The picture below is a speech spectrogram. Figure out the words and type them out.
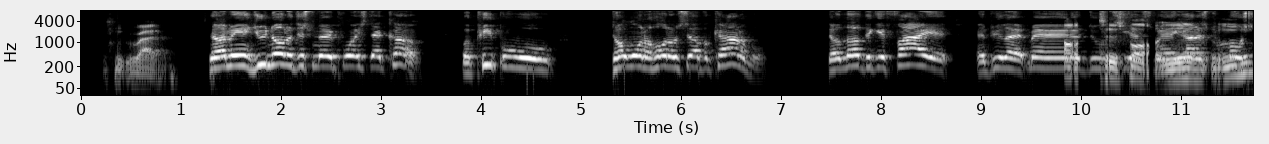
right. You know what I mean? You know the disciplinary points that come, but people will don't want to hold themselves accountable. They'll love to get fired and be like, man, Oh, dude shit, fault, man, he got his yeah. Mm-hmm. promotion.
